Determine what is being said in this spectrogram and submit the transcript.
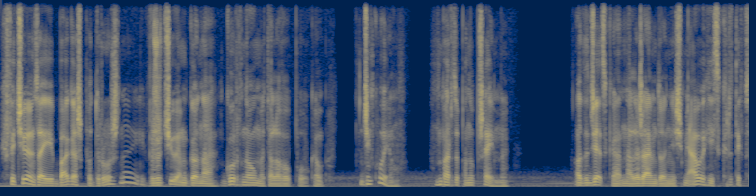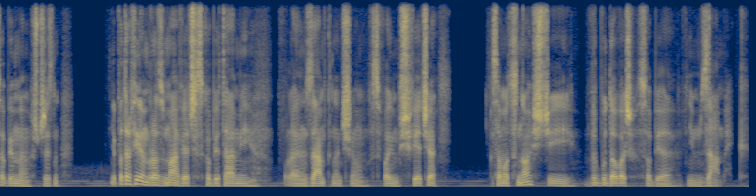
chwyciłem za jej bagaż podróżny i wrzuciłem go na górną metalową półkę. Dziękuję. Bardzo panu przejmy. Od dziecka należałem do nieśmiałych i skrytych w sobie mężczyzn. Nie potrafiłem rozmawiać z kobietami. Wolałem zamknąć się w swoim świecie samotności i wybudować sobie w nim zamek.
